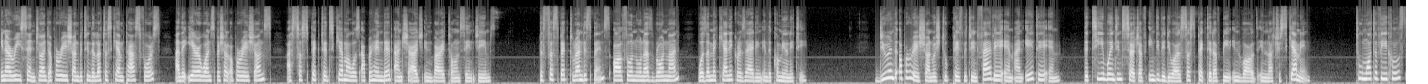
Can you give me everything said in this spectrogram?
In a recent joint operation between the Lotto Scam Task Force and the Area 1 Special Operations, a suspected scammer was apprehended and charged in Barrett Town, St. James. The suspect, Randy Spence, also known as Brown Man, was a mechanic residing in the community. During the operation, which took place between 5 a.m. and 8 a.m., the team went in search of individuals suspected of being involved in lottery scamming. Two motor vehicles,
